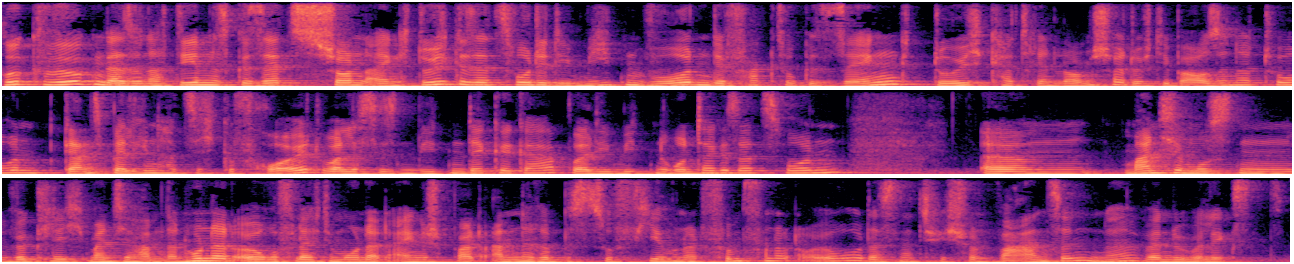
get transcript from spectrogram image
rückwirkend, also nachdem das Gesetz schon eigentlich durchgesetzt wurde, die Mieten wurden de facto gesenkt durch Katrin Lomscher, durch die Bausenatorin. Ganz Berlin hat sich gefreut, weil es diesen Mietendeckel gab, weil die Mieten runtergesetzt wurden. Ähm, manche mussten wirklich, manche haben dann 100 Euro vielleicht im Monat eingespart, andere bis zu 400, 500 Euro. Das ist natürlich schon Wahnsinn, ne? wenn du überlegst,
